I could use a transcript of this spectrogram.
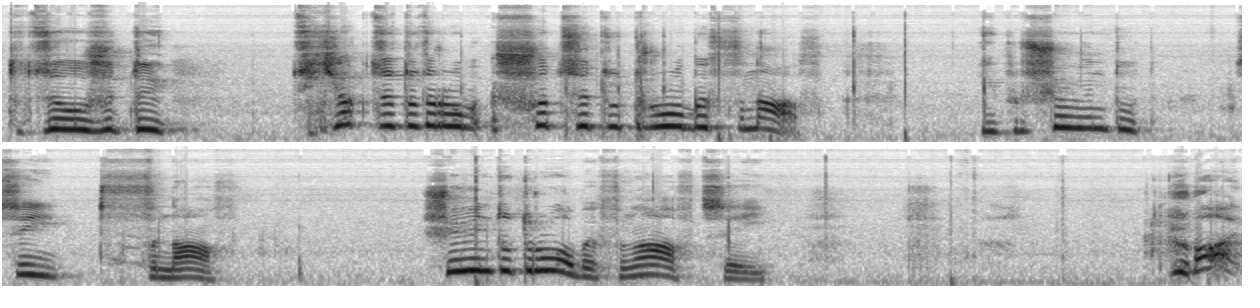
То це вже ти. Як це тут робить? Що це тут робить ФНАФ? І при чому він тут? Цей ФНАФ. Що він тут робить, ФНАФ цей? Ай!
